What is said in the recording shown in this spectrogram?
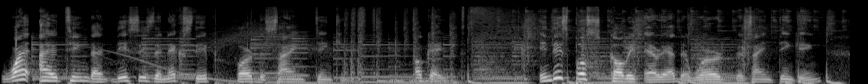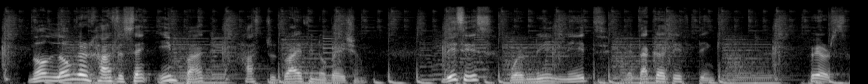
why I think that this is the next step for design thinking. Okay, in this post-COVID area, the word design thinking no longer has the same impact as to drive innovation. This is where we need metacreative thinking. First,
